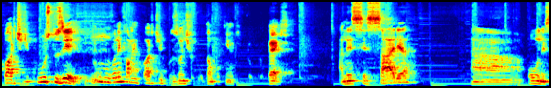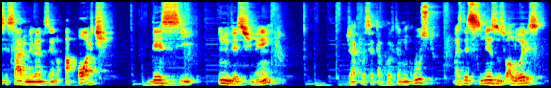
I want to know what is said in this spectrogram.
corte de custos e, não, não vou nem falar em corte de custos, vamos dificultar um pouquinho aqui para o PEC, a necessária, a, ou necessário, melhor dizendo, aporte desse investimento, já que você está cortando um custo, mas desses mesmos valores,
